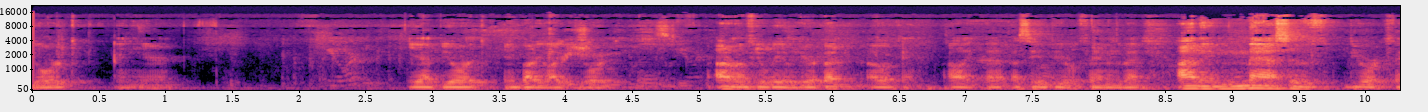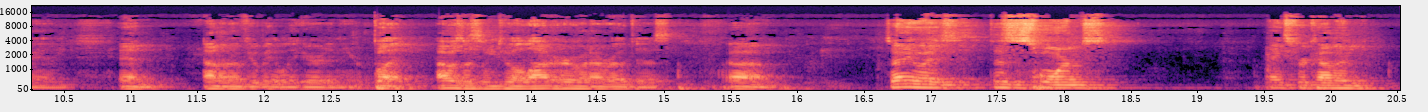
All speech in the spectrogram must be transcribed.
Bjork in here. Bjork? Yeah, Bjork. Anybody like Bjork? I don't know if you'll be able to hear it, but oh, okay. I like that. I see a Bjork fan in the back. I'm a massive Bjork fan, and I don't know if you'll be able to hear it in here, but I was listening to a lot of her when I wrote this. Um, so, anyways, this is Swarms. Thanks for coming.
